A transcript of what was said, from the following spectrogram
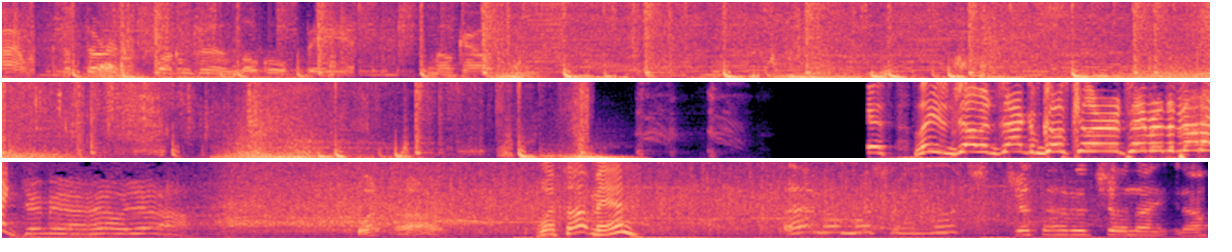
Hi, what's up, stoners? Welcome to the local Band Smokeout. Yes, ladies and gentlemen, Zack of Ghost Killer Entertainment in the building. Give me a hell yeah! What up? What's up, man? Uh, not much, not much. Just having a chill night, you know?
